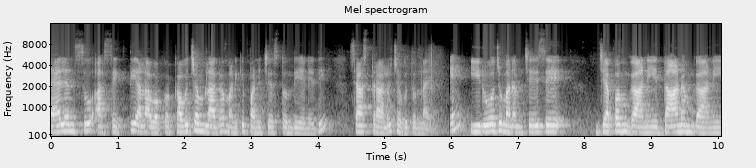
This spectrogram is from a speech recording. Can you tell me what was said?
బ్యాలెన్స్ ఆ శక్తి అలా ఒక కవచం లాగా మనకి పనిచేస్తుంది అనేది. శాస్త్రాలు చెబుతున్నాయి. ఏ, ఈరోజు మనం చేసే జపం కానీ దానం కానీ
